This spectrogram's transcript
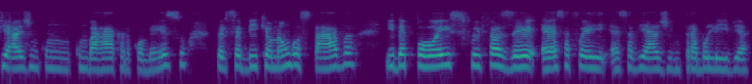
viagem com, com barraca no começo, percebi que eu não gostava e depois fui fazer, essa foi essa viagem para Bolívia,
